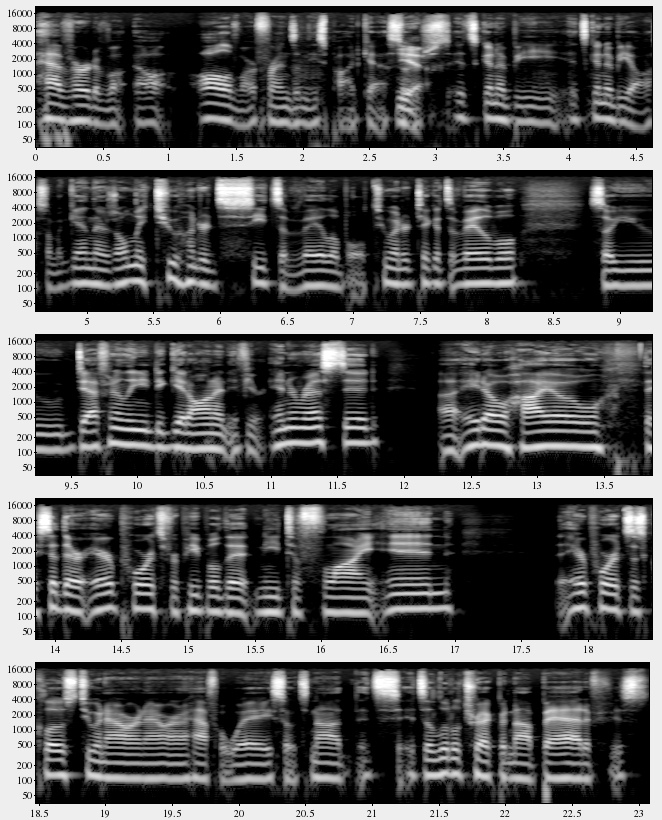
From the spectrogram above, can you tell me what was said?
have heard of all, all of our friends in these podcasts. So Yeah. it's, it's gonna be it's gonna be awesome. Again, there's only 200 seats available, 200 tickets available. So you definitely need to get on it if you're interested. Uh, Ada, Ohio, they said there are airports for people that need to fly in. The airport's is close to an hour, an hour and a half away, so it's not it's it's a little trek, but not bad. If it's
